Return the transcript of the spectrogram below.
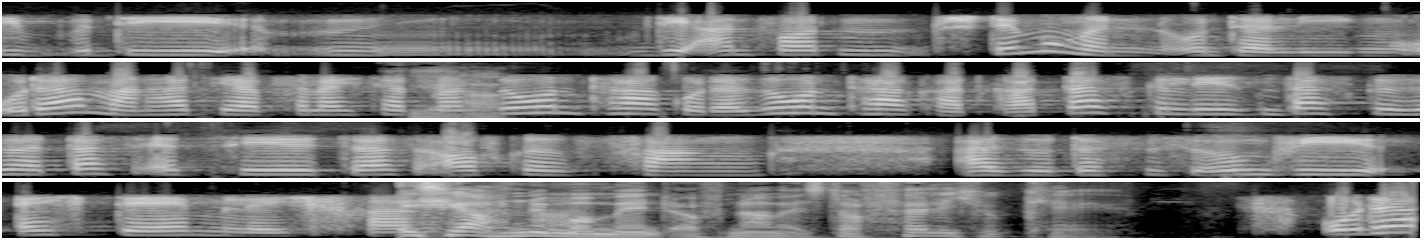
die die mh, die Antworten Stimmungen unterliegen, oder? Man hat ja vielleicht hat Ja. man so einen Tag oder so einen Tag, hat gerade das gelesen, das gehört, das erzählt, das aufgefangen. Also das ist irgendwie echt dämlich. frag Ist ja auch ich eine. Momentaufnahme, ist doch völlig okay. Oder?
